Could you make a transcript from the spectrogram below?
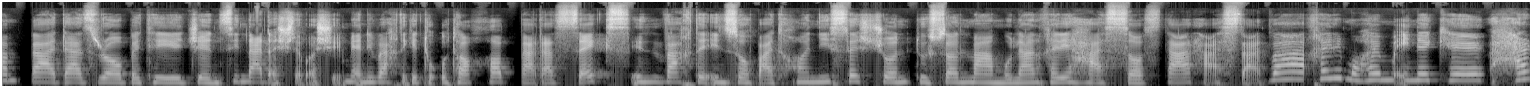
هم بعد از رابطه جنسی نداشته باشیم. یعنی وقتی که تو اتاق خواب بعد از سکس این وقت این صحبت ها نیستش چون دوستان معمولا خیلی حساس تر هستن. و خیلی مهم اینه که هر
